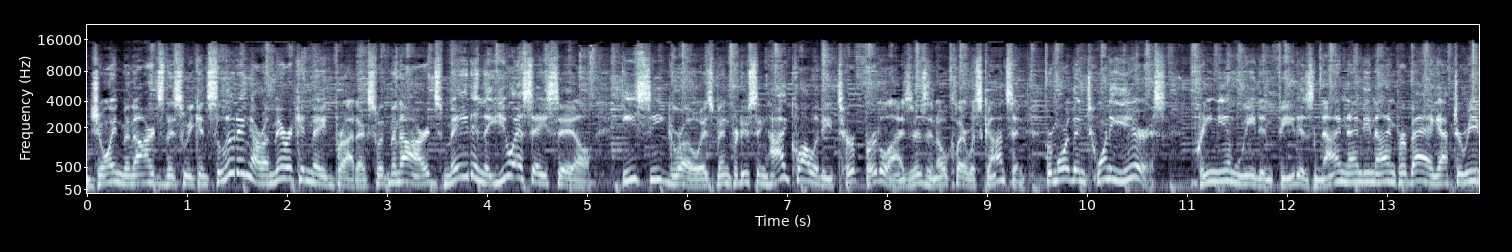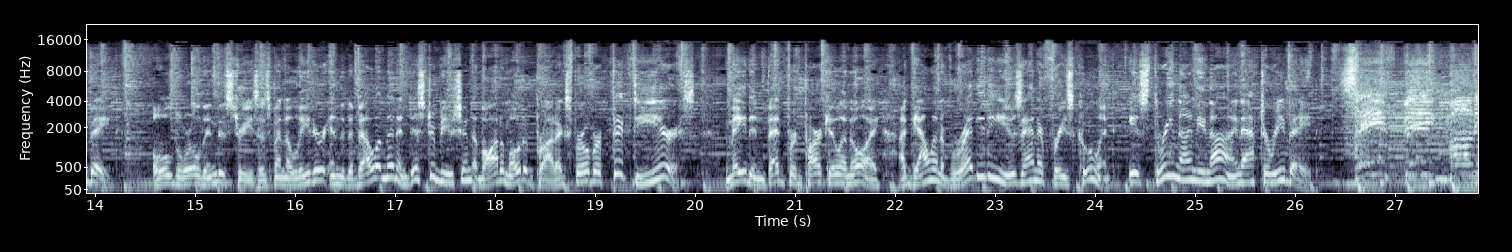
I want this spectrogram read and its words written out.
Join Menards this week in saluting our American-made products with Menards Made in the USA sale. EC Grow has been producing high-quality turf fertilizers in Eau Claire, Wisconsin for more than 20 years. Premium weed and feed is $9.99 per bag after rebate. Old World Industries has been a leader in the development and distribution of automotive products for over 50 years. Made in Bedford Park, Illinois, a gallon of ready-to-use antifreeze coolant is $3.99 after rebate. Save big money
